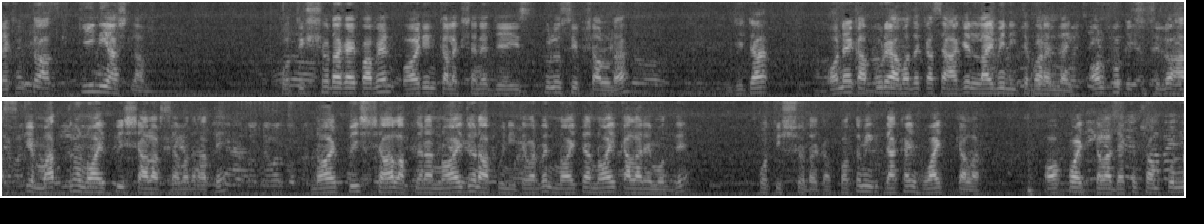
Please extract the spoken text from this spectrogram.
দেখেন তো আজকে কি নিয়ে আসলাম? পঁচিশশো টাকায় পাবেন ওয়েডিং কালেকশনের যে এক্সক্লুসিভ শালটা, যেটা অনেক আপুরে আমাদের কাছে আগের লাইভে নিতে পারেন নাই। অল্প কিছু ছিল, আজকে মাত্র নয় পিস শাল আসছে আমাদের হাতে। নয় পিস শাল আপনারা নয় জন আপু নিতে পারবেন, নয়টা নয় কালারের মধ্যে পঁচিশশো টাকা। প্রথমে দেখাই white colour off white colour দেখেন সম্পূর্ণ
